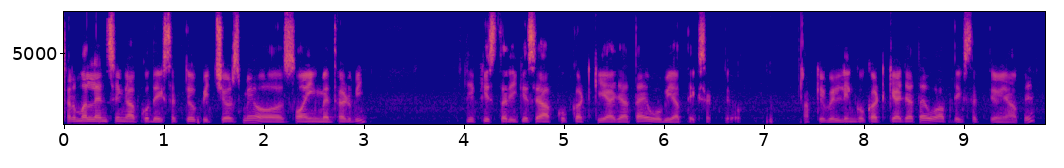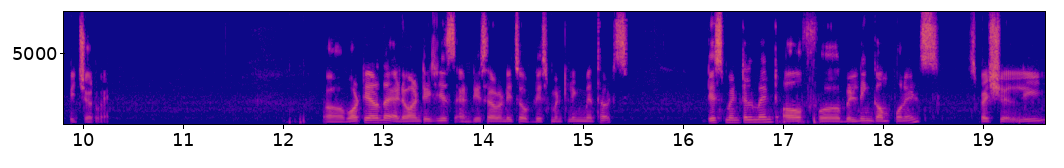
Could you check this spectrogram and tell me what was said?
थर्मल लेंसिंग आपको देख सकते हो पिक्चर्स में और सोइंग मेथड भी। ये किस तरीके से आपको कट किया जाता है वो भी आप देख सकते हो। आपके बिल्डिंग को कट किया जाता है वो आप देख सकते हो यहाँ पे पिक्चर में। What are the advantages and disadvantage of dismantling methods dismantlement of building components especially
